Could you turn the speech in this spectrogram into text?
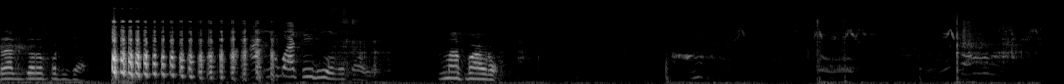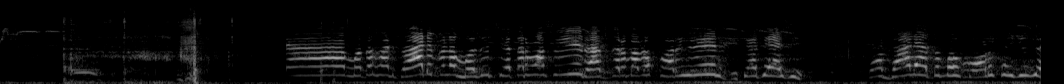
રાત કરો પડી જાય? આટલું બાકી રહ્યું પાડો. આ મતો હાટ જાડે મજૂર ખેતરમાં છે, રાત ગરમ આપણે ફરી ભૂસા થયા છે ત્યાં જાડે તો બહુ મોડું થઈ ગયું છે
